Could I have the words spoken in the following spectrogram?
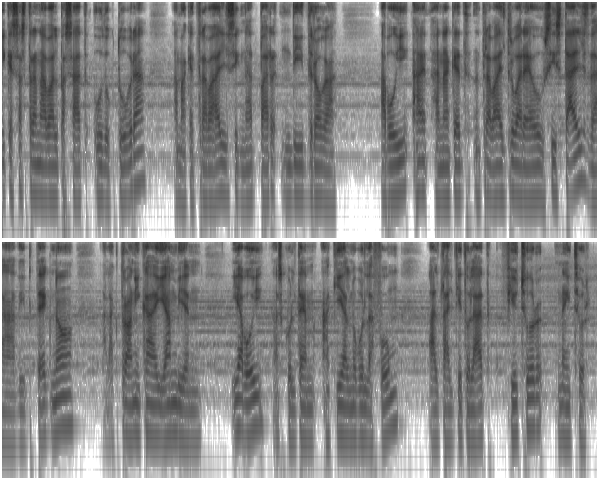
i que s'estrenava el passat 1 d'octubre amb aquest treball signat per Di Droga. Avui en aquest treball trobareu sis talls de Deep Techno, electrònica i ambient i avui escoltem aquí al núvol de fum el tall titulat Future Nature.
